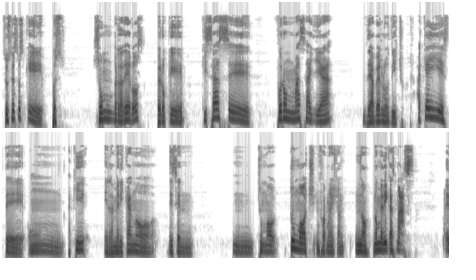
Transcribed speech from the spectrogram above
Sucesos que pues son verdaderos, pero que quizás fueron más allá de haberlo dicho. Aquí hay este un aquí el americano dicen mm, too, too much information. No, no me digas más. Sí,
